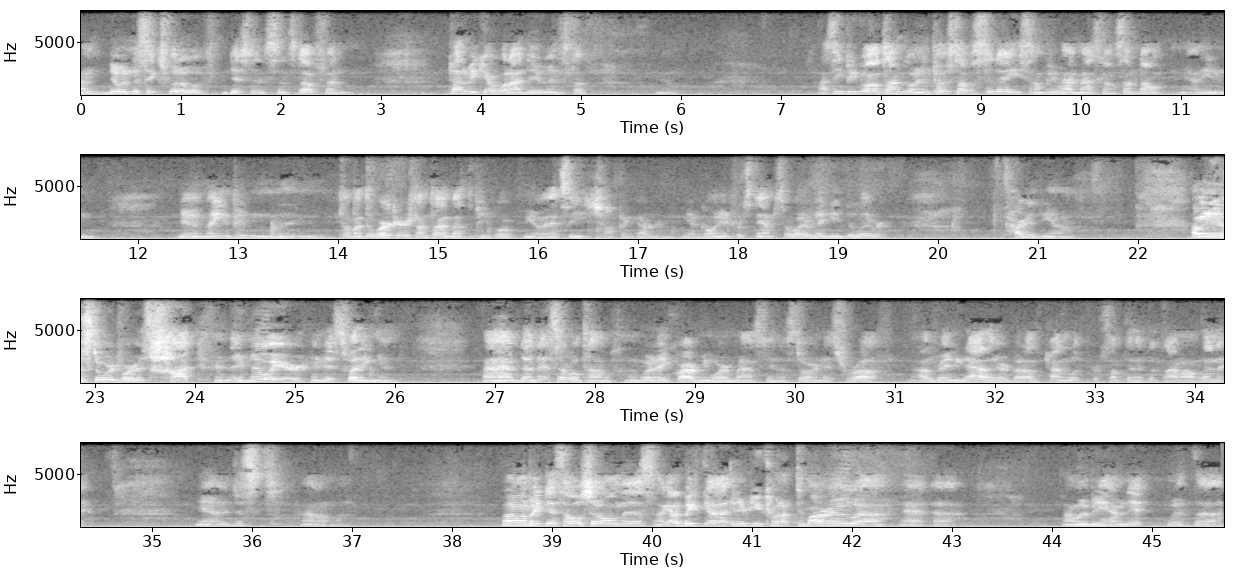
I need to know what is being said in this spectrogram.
I'm doing the six foot of distance and stuff and trying to be careful what I do and stuff. You know, I see people all the time going in the post office today. Some people have masks on, some don't. You know, even you know, they people uh, talking about the workers. I'm talking about the people, you know, Etsy shopping or you know, going in for stamps or whatever they need delivered hard to, you know. I've been in stores where it's hot and there's no air and it's sweating, and I have done that several times where they required me to wear a mask in the store, and it's rough. I was ready to get out of there, but I was trying to look for something at the time I was in there. You know, just, I don't know. I want to make this whole show on this. I got a big uh, interview coming up tomorrow uh, at, uh, I'm going to be having it with, uh,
